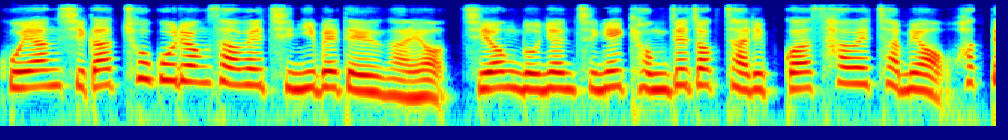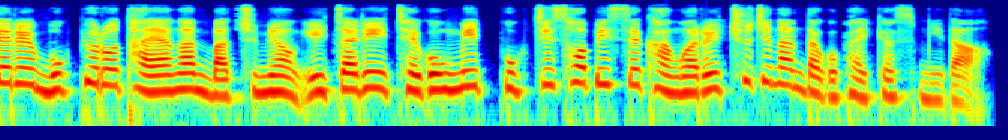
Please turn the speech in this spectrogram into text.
고양시가 초고령 사회 진입에 대응하여 지역 노년층의 경제적 자립과 사회 참여 확대를 목표로 다양한 맞춤형 일자리 제공 및 복지 서비스 강화를 추진한다고 밝혔습니다.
